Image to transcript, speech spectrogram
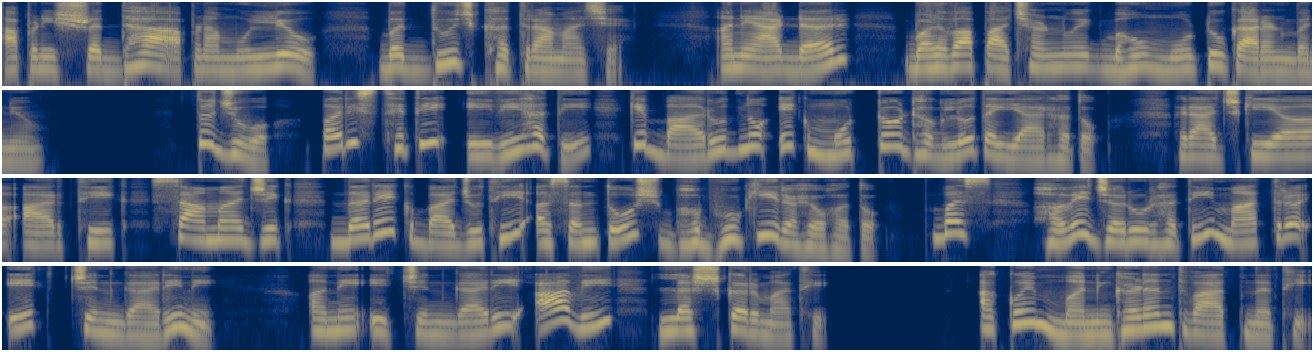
આપણી શ્રદ્ધા, આપણા મૂલ્યો બધું જ ખતરામાં છે. અને આ ડર બળવા પાછળનું એક બહુ મોટું કારણ બન્યું. તો જુઓ પરિસ્થિતિ એવી હતી કે બારૂદનો એક મોટો ઢગલો તૈયાર હતો. રાજકીય, આર્થિક, સામાજિક દરેક બાજુથી અસંતોષ ભભૂકી રહ્યો હતો. બસ, હવે જરૂર હતી માત્ર એક ચિનગારીની. અને એ ચિનગારી આવી લશ્કરમાંથી. આ કોઈ મનગણંત વાત નથી.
